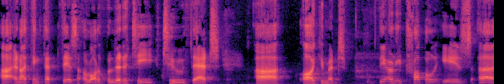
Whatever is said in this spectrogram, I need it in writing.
Uh, and I think that there's a lot of validity to that uh, argument. The only trouble is uh,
